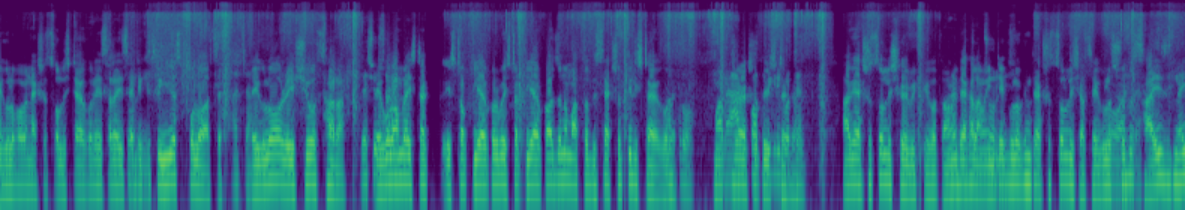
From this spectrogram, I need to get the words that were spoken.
এগুলো পাবেন একশো চল্লিশ টাকা করে। এছাড়া এই সাইডে কিছু ইউএস পোলো আছে। আচ্ছা। এগুলো রেশিও ছাড়া। এগুলো আমরা স্টক স্টক ক্লিয়ার করব। স্টক ক্লিয়ার করার জন্য মাত্র দিচ্ছি একশো তিরিশ টাকা করে। মাত্র? আগে একশো তিরিশ টাকা? আগে একশো চল্লিশ করে বিক্রি করতাম। আমি দেখালাম ইনটেকগুলো কিন্তু একশো চল্লিশ আছে। এগুলো শুধু আচ্ছা। সাইজ নেই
